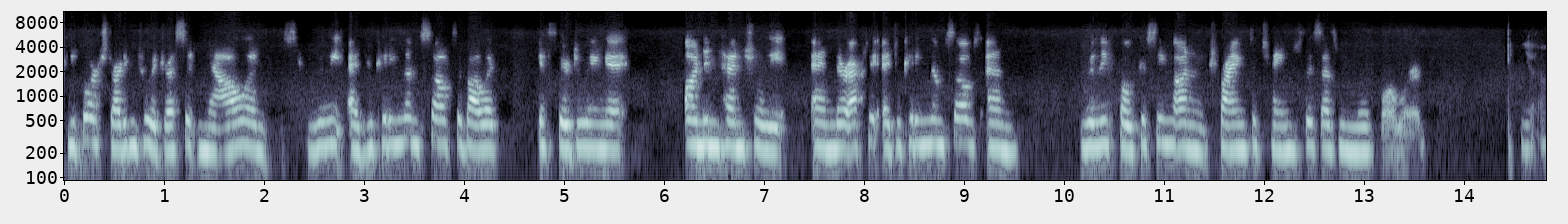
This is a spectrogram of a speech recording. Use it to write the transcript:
people are starting to address it now and really educating themselves about like if they're doing it unintentionally and they're actually educating themselves and really focusing on trying to change this as we move forward yeah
